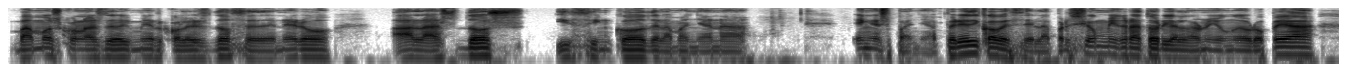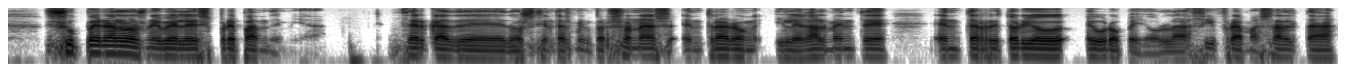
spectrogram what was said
Vamos con las de hoy miércoles 12 de enero a las 2 y 5 de la mañana en España. Periódico ABC, la presión migratoria en la Unión Europea supera los niveles prepandemia cerca de 200.000 personas entraron ilegalmente en territorio europeo, la cifra más alta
